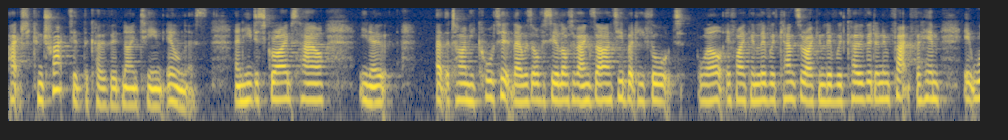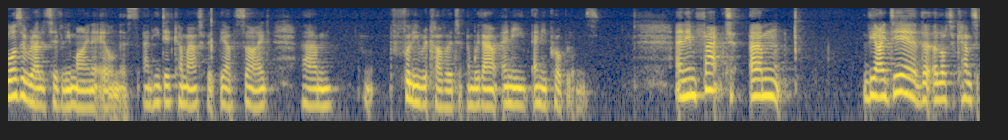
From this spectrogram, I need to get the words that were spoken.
actually contracted the COVID 19 illness. And he describes how, you know, at the time he caught it, there was obviously a lot of anxiety, but he thought, well, if I can live with cancer, I can live with COVID. And in fact, for him, it was a relatively minor illness, and he did come out of it the other side, um, fully recovered and without any, any problems. And in fact, um, the idea that a lot of cancer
